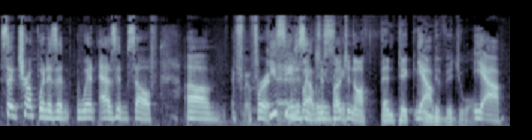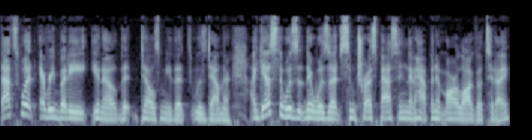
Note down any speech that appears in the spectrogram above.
so Trump went as went as himself. Um, for He seems like Halloween just party. such an authentic Yeah. individual. Yeah, that's what everybody you know that tells me that was down there. I guess there was there was a, some trespassing that happened at Mar-a-Lago today.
